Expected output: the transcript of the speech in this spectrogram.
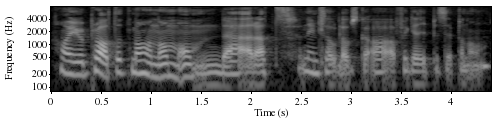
har ju pratat med honom om det här att Nils Olav ska ha förgripit sig på någon.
